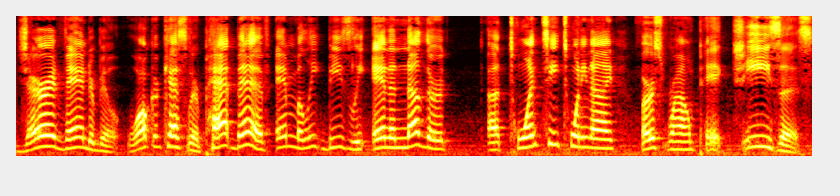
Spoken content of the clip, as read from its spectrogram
jarred vanderbilt walker kessler pat bev and malik beasley and another uh, 2029 first round pick jesus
